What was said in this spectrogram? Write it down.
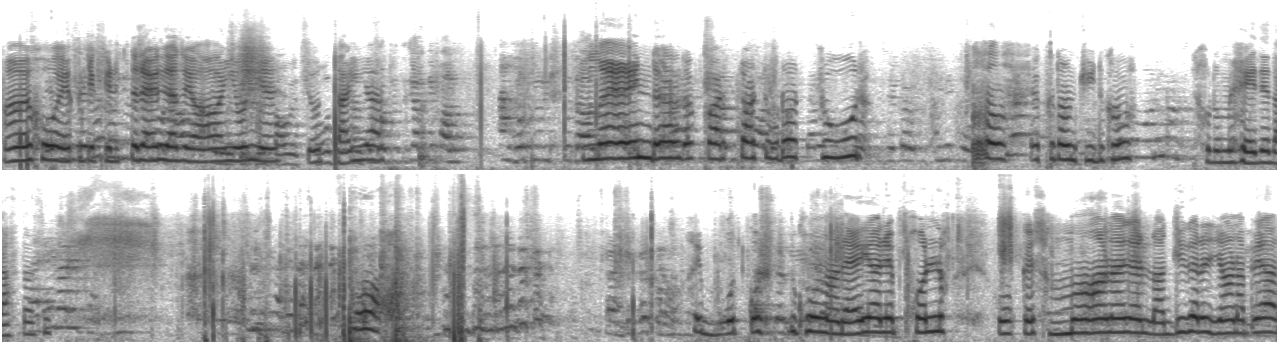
ਆ ਇੱਕ ਤੇ ਰਹਿ ਗਿਆ ਤੇ ਆਈਆਂ ਹੋਈਆਂ ਚੌਥਾ ਮੈਂ ਇੰਦਰ ਦਾ ਕਰਤਾ ਚੂੜਾ ਚੂਰ। ਇੱਕ ਤਾਂ ਚੀਜ਼ ਦਿਖਾਵਾਂ। ਹੁਣ ਮੈਂ ਇਹਦੇ ਦੱਸਦਾ ਸੀ। ਵਾਹ ਇਹ ਬਹੁਤ ਕੁਛ ਦਿਖਾਉਣਾ ਰਹਿ ਗਿਆ ਰੇ ਫੁੱਲ ਓਕੇ ਸਮਾਨ ਹੈ ਲਾਦੀ ਕਰ ਜਾਣਾ ਪਿਆ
